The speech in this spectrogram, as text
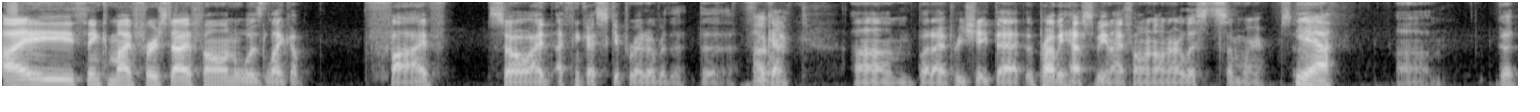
I think my first iPhone was like a five, so I I think I skipped right over the the. four. Okay. Um, but I appreciate that. It probably has to be an iPhone on our list somewhere. So Yeah. good.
